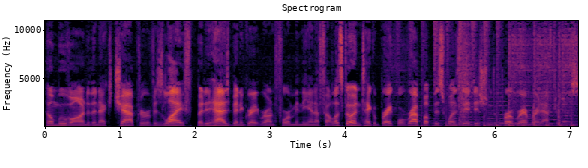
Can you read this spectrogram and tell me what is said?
he'll move on to the next chapter of his life. But it has been a great run for him in the NFL. Let's go ahead and take a break. We'll wrap up this Wednesday edition of the program right after this.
